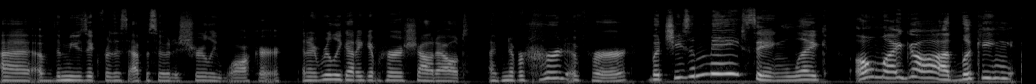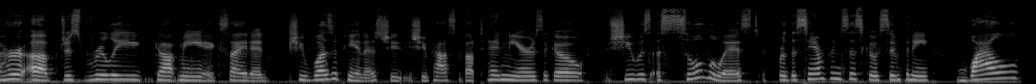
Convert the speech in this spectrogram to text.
uh, of the music for this episode is Shirley Walker, and I really got to give her a shout out. I've never heard of her, but she's amazing. Like, oh my god, looking her up just really got me excited. She was a pianist. She she passed about 10 years ago. She was a soloist for the San Francisco Symphony while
